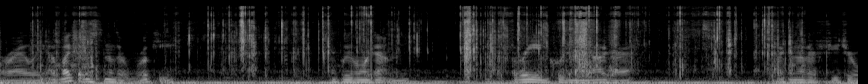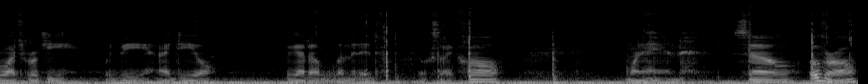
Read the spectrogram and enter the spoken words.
O'Reilly. I'd like at least another rookie. I think we've only gotten three, including the autograph. Like another Future Watch rookie would be ideal. We got a limited. Looks like Hall, Monahan. So overall,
